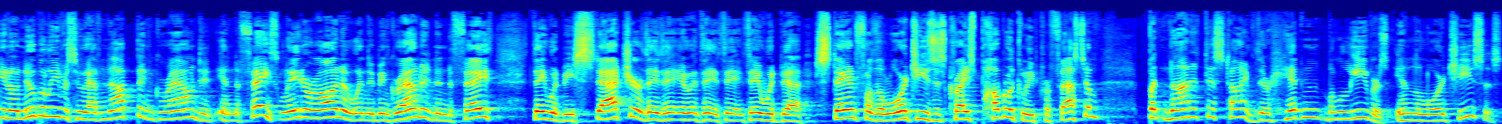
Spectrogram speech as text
You know, new believers who have not been grounded in the faith. Later on, and when they've been grounded in the faith, they would be stature, they, they, they, they would uh, stand for the Lord Jesus Christ, publicly profess Him, but not at this time. They're hidden believers in the Lord Jesus.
